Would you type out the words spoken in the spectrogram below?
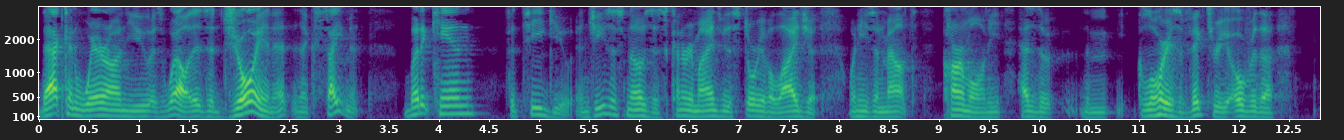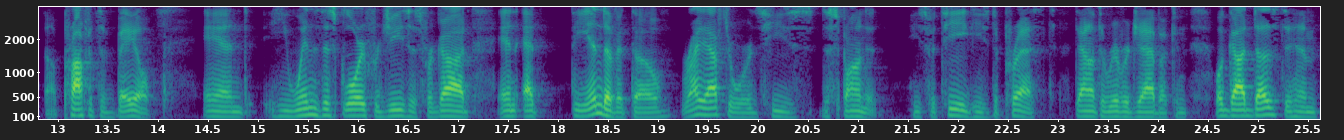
That can wear on you as well. There's a joy in it, an excitement, but it can fatigue you. And Jesus knows this. Kind of reminds me of the story of Elijah when he's in Mount Carmel and he has the, the glorious victory over the uh, prophets of Baal. And he wins this glory for Jesus, for God. And at the end of it, though, right afterwards, he's despondent. He's fatigued, he's depressed down at the river Jabbok. And what God does to him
